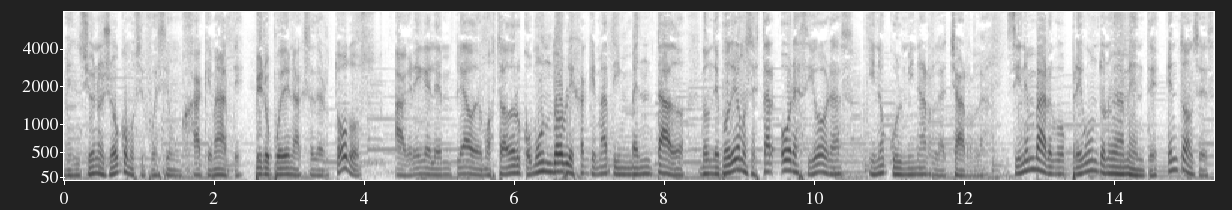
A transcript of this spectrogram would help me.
Menciono yo como si fuese un jaque mate. Pero pueden acceder todos agrega el empleado demostrador como un doble jaque mate inventado, donde podríamos estar horas y horas y no culminar la charla. Sin embargo, pregunto nuevamente, entonces,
